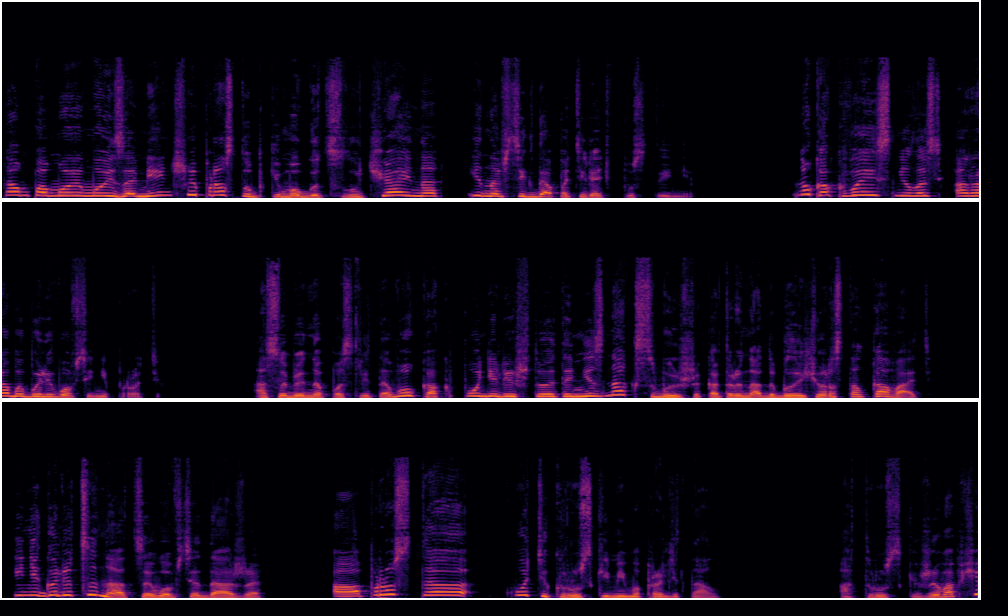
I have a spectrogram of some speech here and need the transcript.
Там, по-моему, и за меньшие проступки могут случайно и навсегда потерять в пустыне. Но, как выяснилось, арабы были вовсе не против. Особенно после того, как поняли, что это не знак свыше, который надо было еще растолковать, и не галлюцинация вовсе даже, а просто Котик русский мимо пролетал. От русских же вообще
